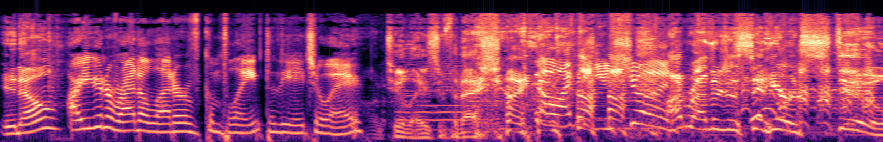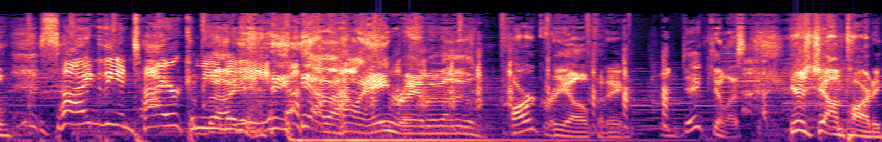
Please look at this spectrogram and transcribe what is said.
you know. Are you going to write a letter of complaint to the HOA? I'm too lazy for that. Cheyenne. No, I think you should. I'd rather just sit here and stew. Signed the entire community. yeah, about how angry I am about this park reopening. Ridiculous. Here's Jon Pardi.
